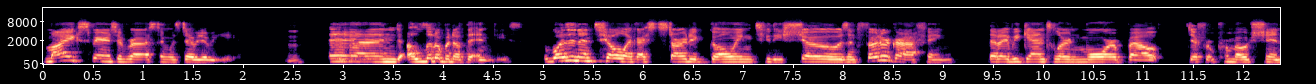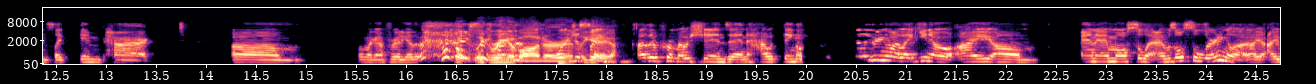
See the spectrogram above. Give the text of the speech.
my experience of wrestling was WWE. Mm-hmm. and a little bit of the indies. It wasn't until like I started going to these shows and photographing that I began to learn more about different promotions like Impact. Um, oh my god, I'm forgetting other oh, like Ring of Honor and just like yeah. other promotions and how things. Like Ring of Honor, like you know, I um, and I'm also I was also learning a lot. I, I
